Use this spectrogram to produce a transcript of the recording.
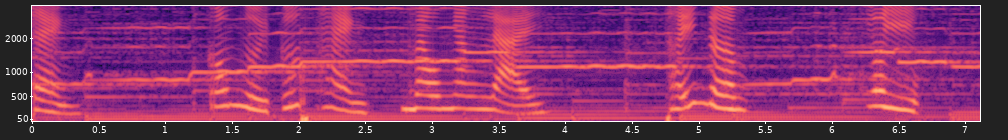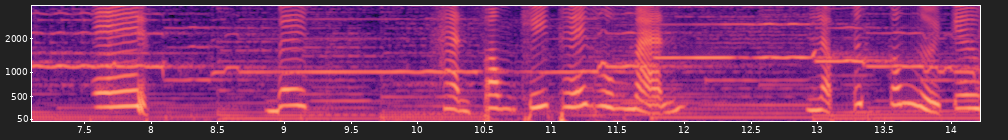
sàn. Có người cướp hàng, mau ngăn lại. Thấy nơn Y. E. B. Hành phong khí thế hung mãnh. Lập tức có người kêu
